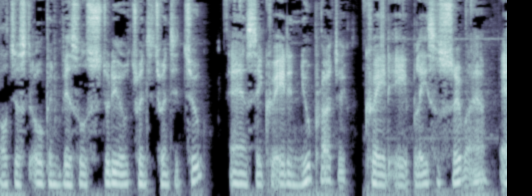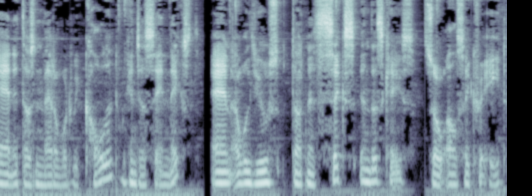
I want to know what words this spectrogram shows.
I'll just open Visual Studio 2022 and say create a new project, create a Blazor server app, and it doesn't matter what we call it, we can just say next. And I will use .NET 6 in this case, so I'll say create.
